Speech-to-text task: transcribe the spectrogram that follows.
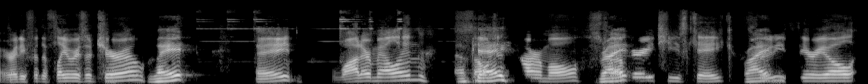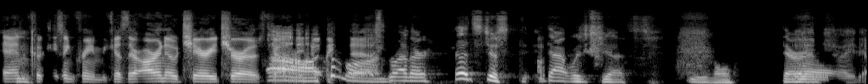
Are ready for the flavors of churro? Wait. Hey, watermelon, Okay. caramel, Right. strawberry cheesecake, Right. fruity cereal, and Mm. cookies and cream because there are no cherry churros. John. Oh, come on, exist. brother. That's just that was just evil. There, Yeah, there you go.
